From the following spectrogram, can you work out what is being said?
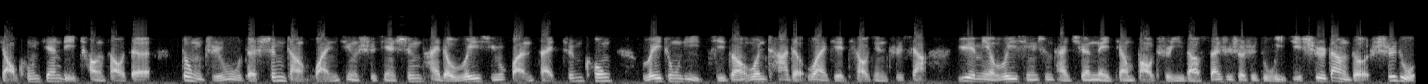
小空间里创造的动植物的生长环境，实现生态的微循环，在真空、微重力、极端温差的外界条件之下。月面微型生态圈内将保持一到三十摄氏度以及适当的湿度，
